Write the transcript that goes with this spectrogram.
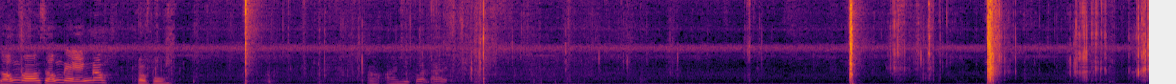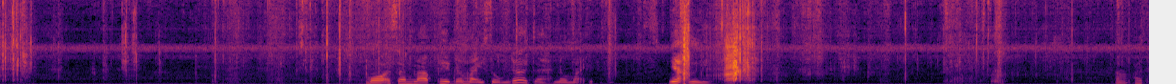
สองงอสองแหนงเนาะครับผมเอาอันนี้ก็ได้เหมาะสำหรับเพชรหน่อใหม่สมเด้อจ้ะหน่อใหม่เนี่ยนี่เอาเอาเท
